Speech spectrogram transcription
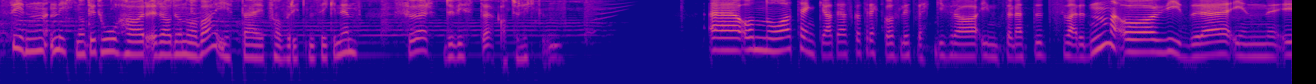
Siden 1982 har Radio Nova gitt deg favorittmusikken din før du visste at du likte den. Uh, og nå tenker jeg at jeg skal trekke oss litt vekk fra internettets verden og videre inn i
